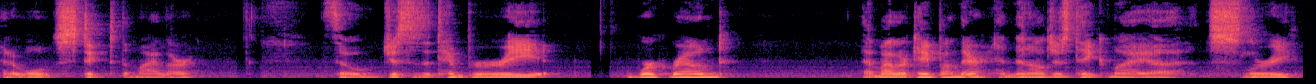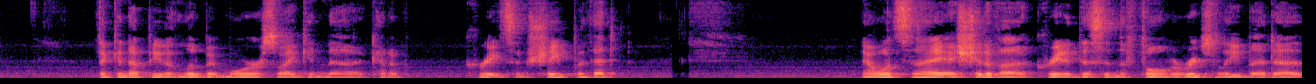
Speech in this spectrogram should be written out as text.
and it won't stick to the mylar. So just as a temporary workaround, that mylar tape on there, and then I'll just take my uh, slurry, thicken up even a little bit more so I can uh, kind of create some shape with it. Now once I, I should have uh, created this in the foam originally, but uh,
